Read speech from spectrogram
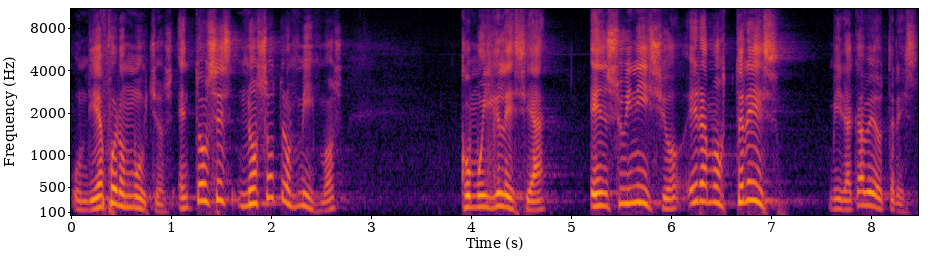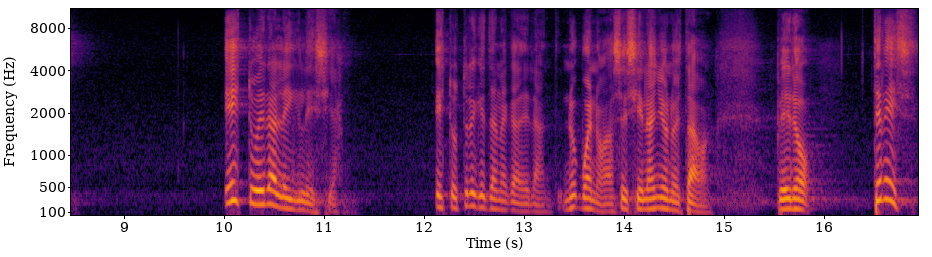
un día fueron muchos. Entonces, nosotros mismos, como iglesia, en su inicio éramos tres. Mira, acá veo tres. Esto era la iglesia. Estos tres que están acá adelante. bueno, hace 100 años no estaban, pero tres.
